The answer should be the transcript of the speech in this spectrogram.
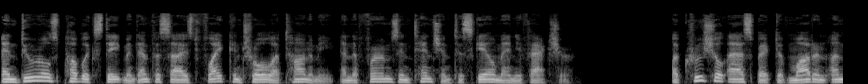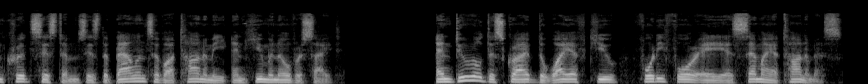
Anduril's public statement emphasized flight control autonomy and the firm's intention to scale manufacture. A crucial aspect of modern uncrewed systems is the balance of autonomy and human oversight. Anduril described the YFQ-44A as semi-autonomous,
